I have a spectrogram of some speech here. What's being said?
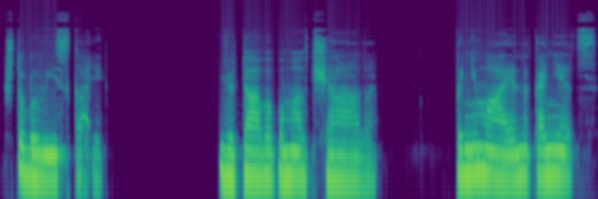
чтобы вы искали. Лютава помолчала, понимая, наконец,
